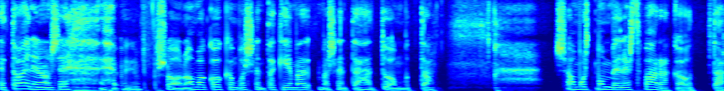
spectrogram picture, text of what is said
Ja toinen on se, se on oma kokemus, sen takia mä, mä sen tähän tuon, mutta se on musta mun mielestä varkautta.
